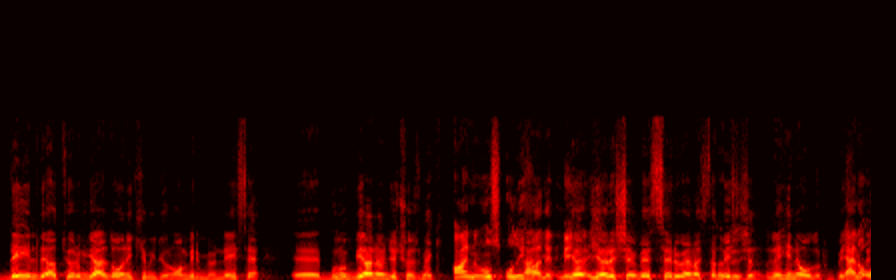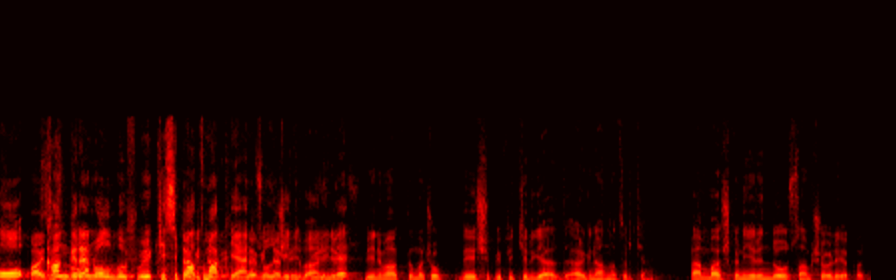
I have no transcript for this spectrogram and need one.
değildi atıyorum geldi 12 milyon 11 milyon neyse e, bunu bir an önce çözmek aynen onu, onu ifade yani etmeye ya- çalışıyor. yarışı ve serüven açısından Tabii. Beşiktaş'ın lehine olur. Yani Beşiktaş'ın o faydasına kangren olur. olmuş böyle kesip Tabii, atmak tabii, yani tabii, sonuç tabii. itibariyle. Benim, benim aklıma çok değişik bir fikir geldi Ergin anlatırken. Ben başkanın yerinde olsam şöyle yaparım.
